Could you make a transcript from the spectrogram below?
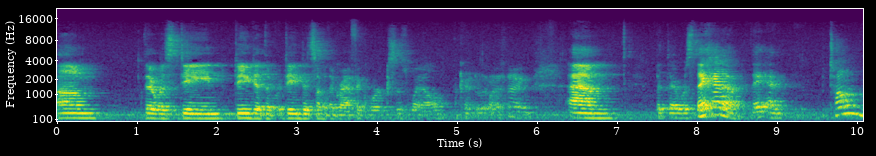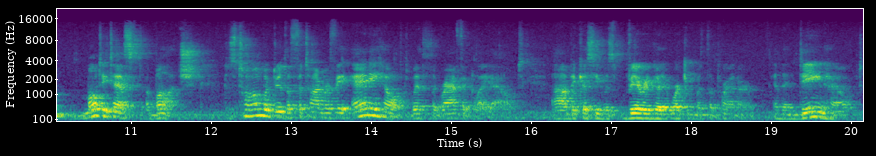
Um, there was Dean. Dean did the Dean did some of the graphic works as well. Um, but there was they had a they had Tom multitasked a bunch because Tom would do the photography and he helped with the graphic layout uh, because he was very good at working with the printer. And then Dean helped,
